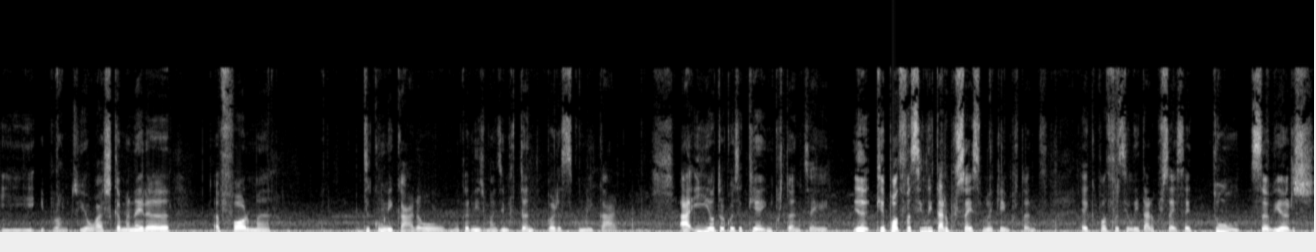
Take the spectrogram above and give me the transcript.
e, e pronto. Eu acho que a maneira, a forma de comunicar, ou o mecanismo mais importante para se comunicar. Ah, e outra coisa que é importante é eh, que pode facilitar o processo, não é que é importante, é que pode facilitar o processo, é tu saberes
